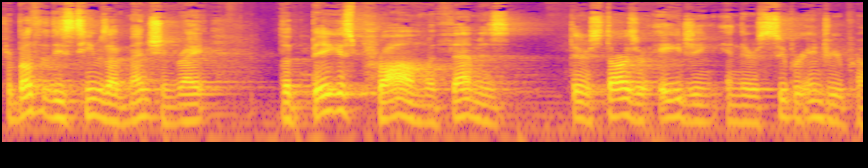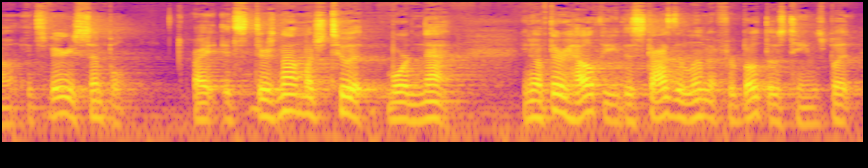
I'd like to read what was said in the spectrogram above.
for both of these teams I've mentioned, right, the biggest problem with them is their stars are aging and they're super injury prone. It's very simple, right? It's there's not much to it more than that you know, if they're healthy, the sky's the limit for both those teams. But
